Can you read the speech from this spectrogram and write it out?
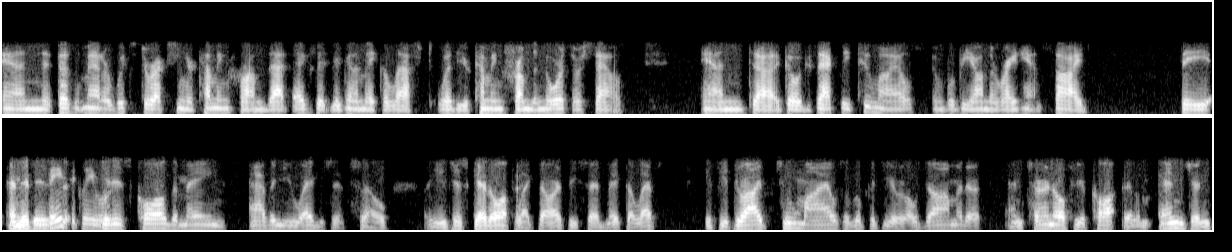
and it doesn't matter which direction you're coming from. That exit, you're going to make a left, whether you're coming from the north or south, and uh, go exactly two miles, and we'll be on the right hand side. The and it is basically it is called the main avenue exit. So you just get off, like Dorothy said, make a left if you drive two miles and look at your odometer and turn off your car um, engine,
